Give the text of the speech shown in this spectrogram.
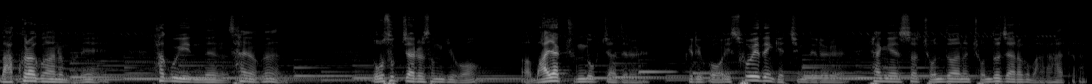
마크라고 하는 분이 하고 있는 사역은 노숙자를 섬기고 어, 마약 중독자들을 그리고 이 소외된 계층들을 향해서 전도하는 전도자라고 말하더라고요.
